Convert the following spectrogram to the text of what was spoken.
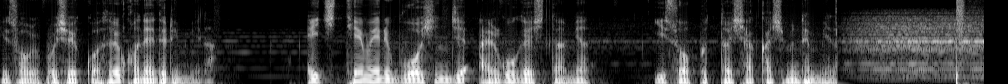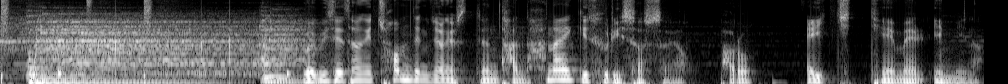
이 수업을 보실 것을 권해드립니다. HTML이 무엇인지 알고 계시다면 이 수업부터 시작하시면 됩니다. 웹이 세상에 처음 등장했을 때는 단 하나의 기술이 있었어요. 바로 HTML입니다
